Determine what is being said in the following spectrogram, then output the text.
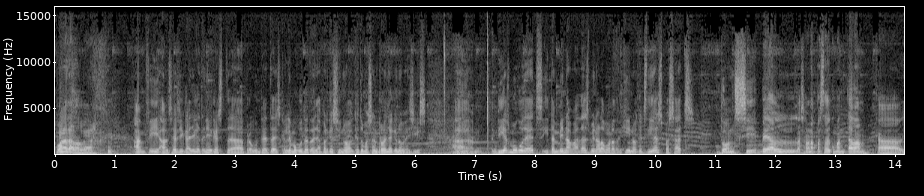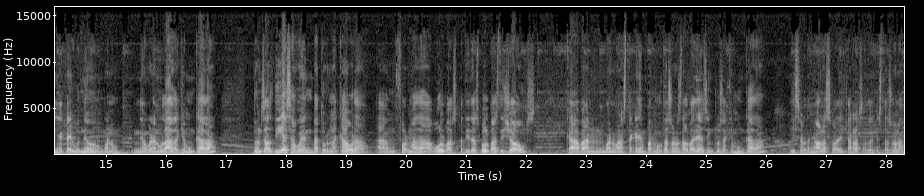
Bona tarda, Albert. En fi, el Sergi Calla, que tenia aquesta pregunteta, és que l'hem hagut de tallar, perquè si no, aquest home s'enrotlla que no vegis. Uh, dies mogudets i també nevades ben a la vora d'aquí, no?, aquests dies passats? Doncs sí, bé, el, la setmana passada comentàvem que havia caigut neu, bueno, neu granulada aquí a Montcada, doncs el dia següent va tornar a caure en forma de volves, petites volves dijous, que van, bueno, van estar caient per moltes zones del Vallès, inclús aquí a Montcada, i Cerdanyola, Sabadell, Terrassa, tota aquesta zona,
